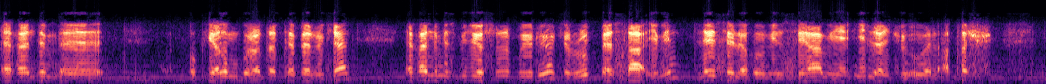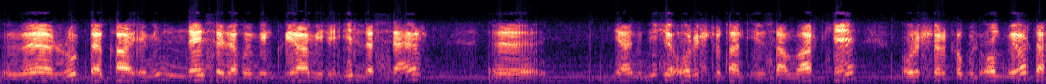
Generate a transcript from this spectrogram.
efendim e, okuyalım burada teberrüken. Efendimiz biliyorsunuz buyuruyor ki Rubbe saimin leyse lehu min siyamiye illel cu'u vel ataş ve rubbe kaimin leyse lehu min kıyamihi illa seher ee, yani nice oruç tutan insan var ki oruçları kabul olmuyor da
